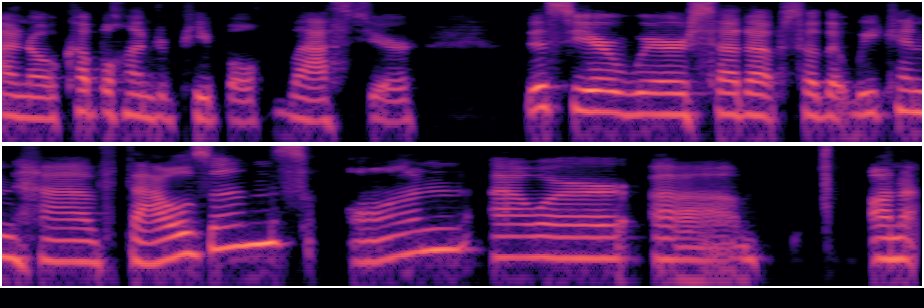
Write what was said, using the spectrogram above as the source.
i don't know a couple hundred people last year. This year we're set up so that we can have thousands on our um, on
